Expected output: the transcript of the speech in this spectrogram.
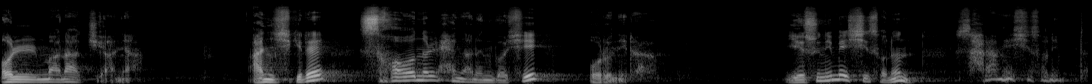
얼마나 귀하냐. 안식일에 선을 행하는 것이 옳으니라. 예수님의 시선은 사랑의 시선입니다.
